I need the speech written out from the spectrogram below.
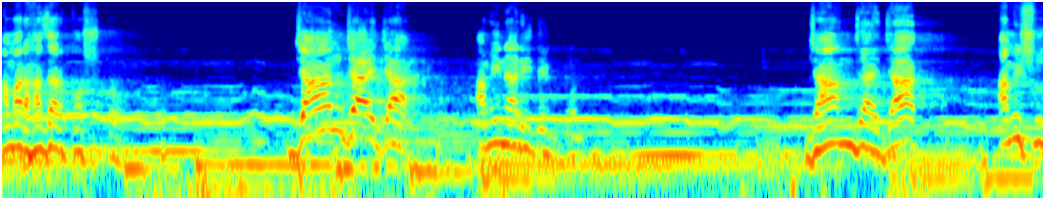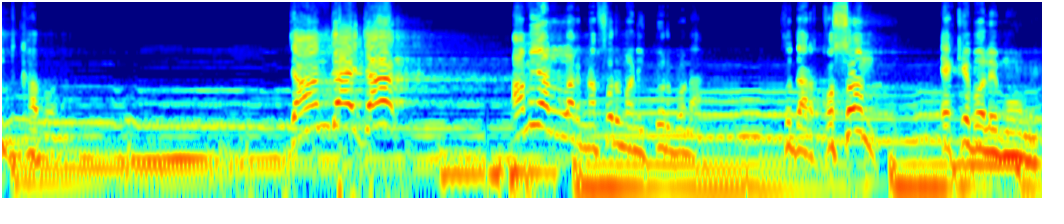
আমার হাজার কষ্ট। জান যায় যাক আমি নারী দেখব না জান যায় যাক আমি সুদ খাবো না জান যায় যাক আমি আল্লাহর নাফরমানি করব না খুদার কসম একে বলে মোমে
